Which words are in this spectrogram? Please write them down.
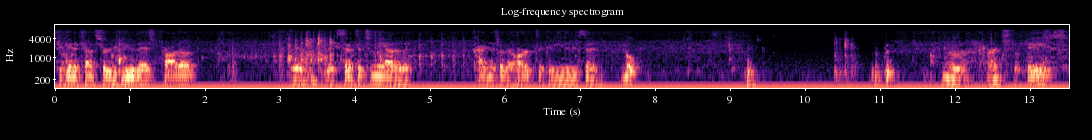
to get a chance to review this product. They, they sent it to me out of the kindness of their hearts. They could easily said, nope. I'm gonna rinse the face.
